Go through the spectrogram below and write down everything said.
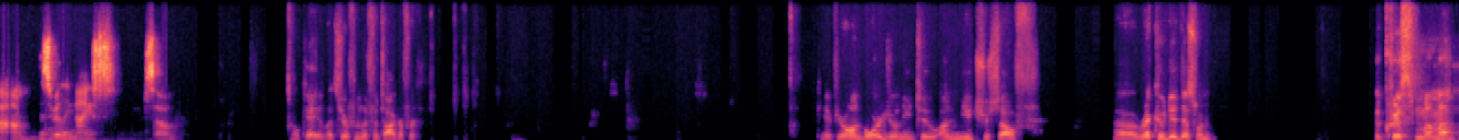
um, is really nice. So. Okay, let's hear from the photographer. Okay, if you're on board, you'll need to unmute yourself. Uh, Rick, who did this one? Chris Mama.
